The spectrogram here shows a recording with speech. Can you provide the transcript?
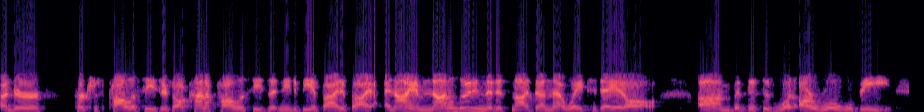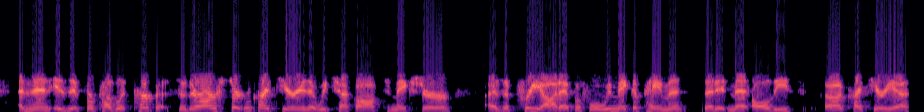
under purchase policies. There's all kind of policies that need to be abided by, and I am not alluding that it's not done that way today at all. Um, but this is what our role will be. And then, is it for public purpose? So there are certain criteria that we check off to make sure, as a pre-audit before we make a payment, that it met all these uh, criteria.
